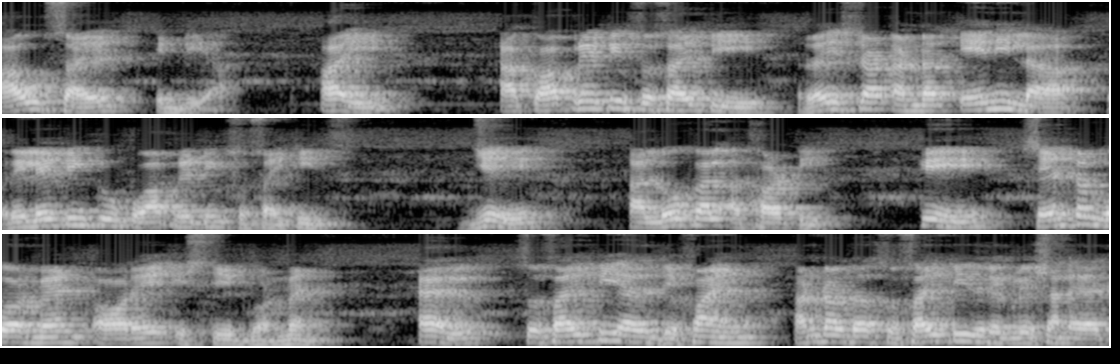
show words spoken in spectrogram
outside India I a cooperative society registered under any law relating to cooperative societies. J. A local authority. K. Central government or a state government. L. Society as defined under the Societies Registration Act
